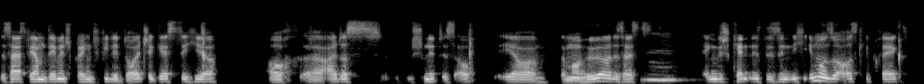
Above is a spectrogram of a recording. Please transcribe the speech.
das heißt, wir haben dementsprechend viele deutsche Gäste hier. Auch äh, Altersschnitt ist auch eher sagen wir, höher. Das heißt, mhm. Englischkenntnisse sind nicht immer so ausgeprägt.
